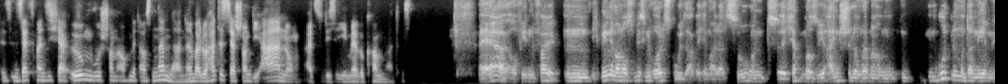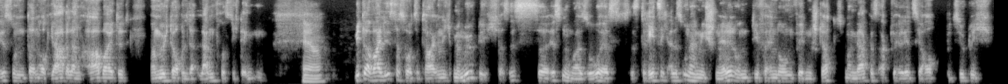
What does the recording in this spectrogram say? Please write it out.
setzt man sich ja irgendwo schon auch mit auseinander, ne? weil du hattest ja schon die Ahnung, als du diese E-Mail bekommen hattest. Ja, auf jeden Fall. Hm, ich bin immer noch so ein bisschen oldschool, sage ich immer dazu. Und äh, ich habe immer so die Einstellung, wenn man gut im Unternehmen ist und dann auch jahrelang arbeitet, man möchte auch langfristig denken. Ja. Mittlerweile ist das heutzutage nicht mehr möglich. Das ist, äh, ist nun mal so. Es, es dreht sich alles unheimlich schnell und die Veränderungen finden statt. Man merkt es aktuell jetzt ja auch bezüglich,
